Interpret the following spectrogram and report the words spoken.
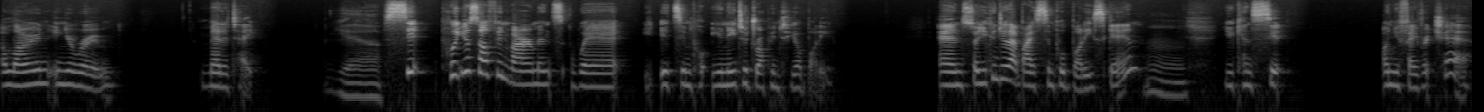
alone in your room. Meditate. Yeah. Sit, put yourself in environments where it's important. you need to drop into your body. And so you can do that by a simple body scan. Hmm. You can sit on your favorite chair.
